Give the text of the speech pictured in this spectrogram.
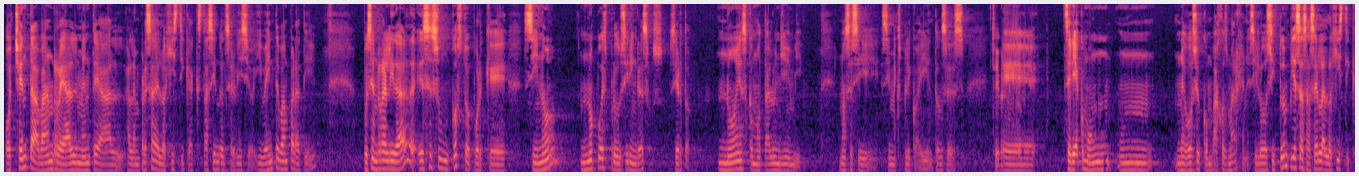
80 van realmente a la empresa de logística que está haciendo el servicio y 20 van para ti, pues en realidad ese es un costo porque si no, no puedes producir ingresos, ¿cierto? No es como tal un GMB. No sé si, si me explico ahí. Entonces, eh, sería como un, un, negocio con bajos márgenes. Y luego, si tú empiezas a hacer la logística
